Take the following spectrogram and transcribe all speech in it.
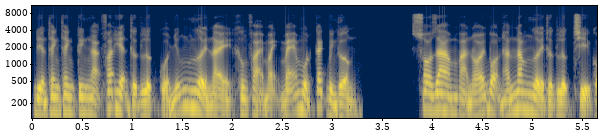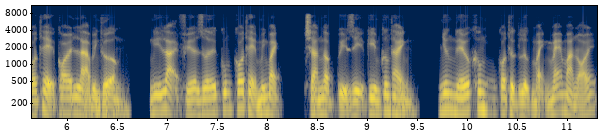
điền thanh thanh kinh ngạc phát hiện thực lực của những người này không phải mạnh mẽ một cách bình thường so ra mà nói bọn hắn năm người thực lực chỉ có thể coi là bình thường, nghĩ lại phía dưới cũng có thể minh bạch, tràn ngập quỷ dị kim cương thành, nhưng nếu không có thực lực mạnh mẽ mà nói,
